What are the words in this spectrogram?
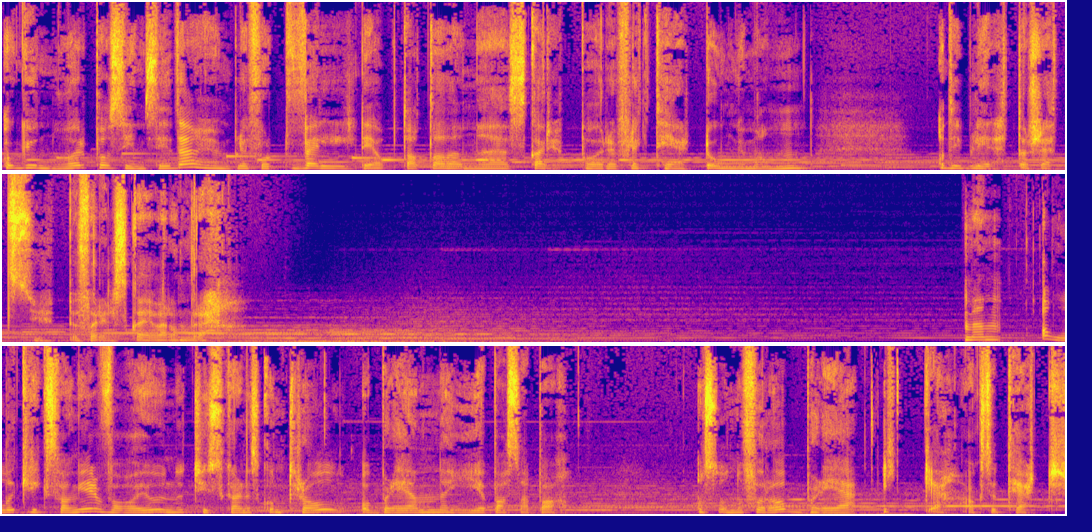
Og Gunvor på sin side hun blir fort veldig opptatt av denne skarpe og reflekterte unge mannen. Og de blir rett og slett superforelska i hverandre. Men alle krigsfanger var jo under tyskernes kontroll og ble nøye passa på. Og sånne forhold ble ikke akseptert.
